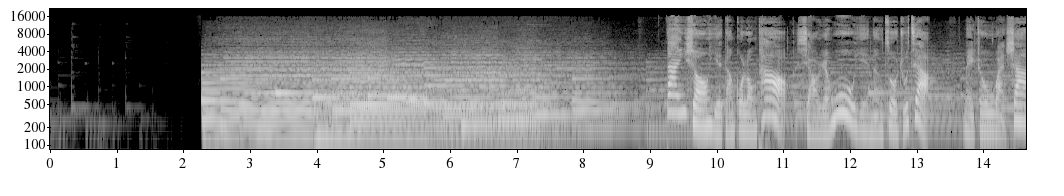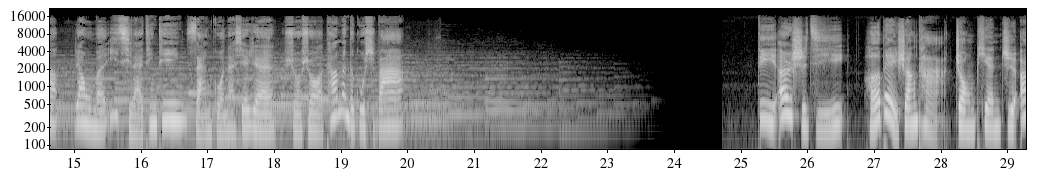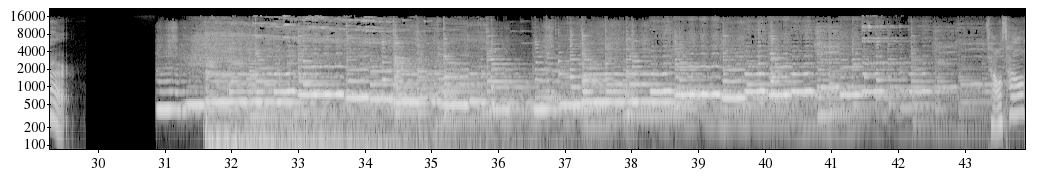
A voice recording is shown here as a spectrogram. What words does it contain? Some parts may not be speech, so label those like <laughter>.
大英雄也当过龙套，小人物也能做主角。每周五晚上，让我们一起来听听三国那些人说说他们的故事吧。第二十集：河北双塔中篇之二。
